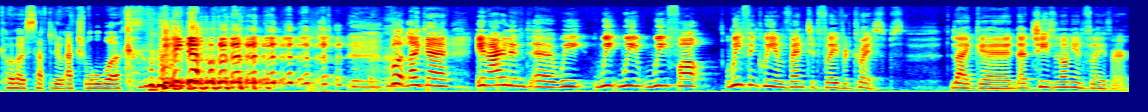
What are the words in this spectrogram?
co-hosts have to do actual work. but like uh, in Ireland, uh, we we we we fought. We think we invented flavored crisps, like uh, that cheese and onion flavor.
